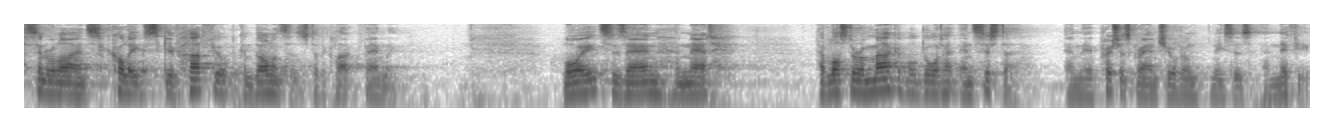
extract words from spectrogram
Centre Alliance colleagues give heartfelt condolences to the Clarke family. Lloyd, Suzanne and Nat have lost a remarkable daughter and sister and their precious grandchildren, nieces and nephew.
